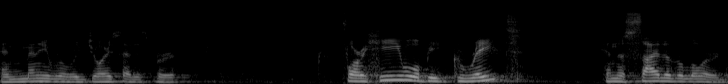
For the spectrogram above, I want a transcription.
and many will rejoice at his birth. For he will be great in the sight of the Lord.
